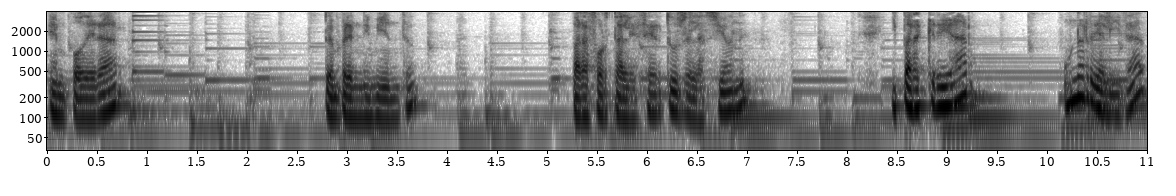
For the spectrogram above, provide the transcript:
empoderar tu emprendimiento, para fortalecer tus relaciones y para crear una realidad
